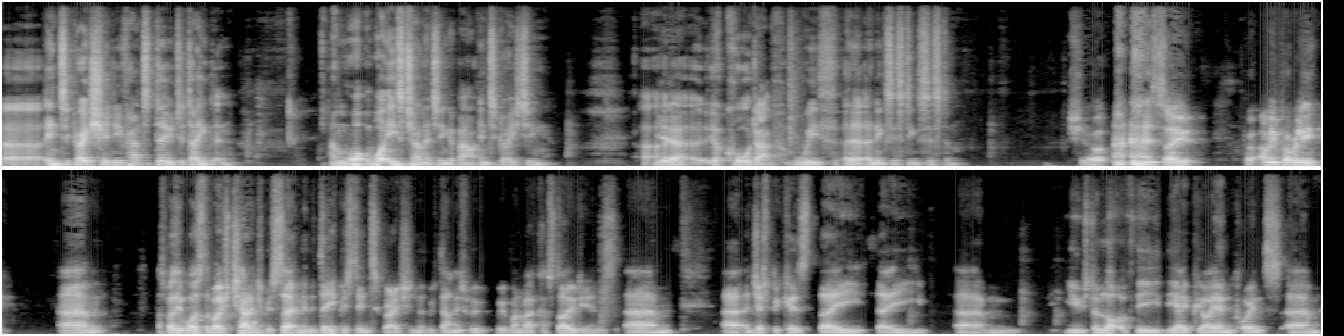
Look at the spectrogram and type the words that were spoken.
uh, integration you've had to do to date then? And what what is challenging about integrating uh, yeah. your CorDapp with uh, an existing system? Sure. so, I mean, probably, um, I suppose it was the most challenging, but certainly the deepest integration that we've done is with, with one of our custodians, um, uh, and just because they they um, used a lot of the the API endpoints, um,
